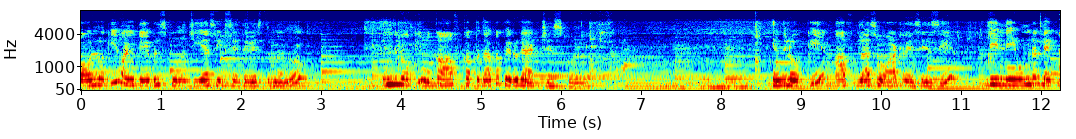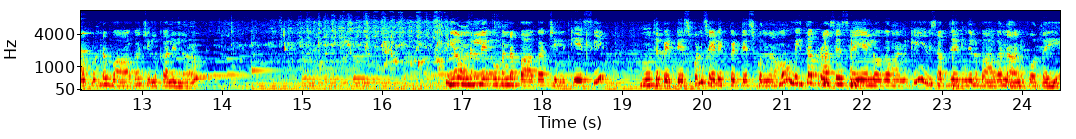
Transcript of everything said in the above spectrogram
బౌల్లోకి వన్ టేబుల్ స్పూన్ చియా సీడ్స్ అయితే వేస్తున్నాను. ఇందులోకి ఒక హాఫ్ కప్ దాకా పెరుగు యాడ్ చేసుకోండి. ఇందులోకి హాఫ్ గ్లాస్ వాటర్ వేసేసి దీన్ని ఉండలు లేకోకుండా బాగా చిలకాలి ఇలా. ఇలా ఉండలు లేకోకుండా బాగా చిలికేసి మూత పెట్టేసుకొని సైడ్కి పెట్టేసుకుందాము. మిగతా ప్రాసెస్ అయ్యేలోగా మనకి ఇవి సబ్జా గింజలు బాగా నానిపోతాయి.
